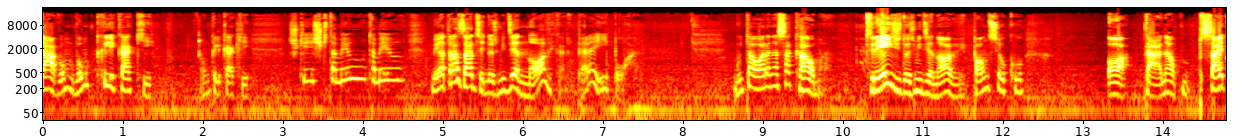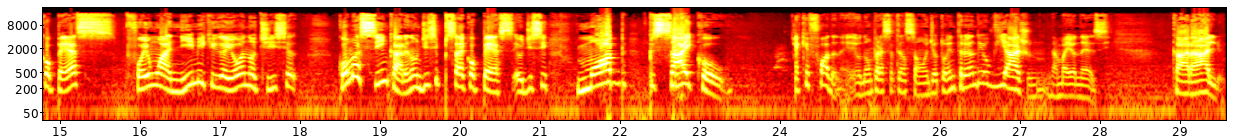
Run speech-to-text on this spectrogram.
Tá, vamos, vamos clicar aqui. Vamos clicar aqui. Acho que, acho que tá meio. tá meio. meio atrasado isso aí. 2019, cara. Pera aí, porra. Muita hora nessa calma. 3 de 2019, pau no seu cu. Ó, tá, não. Psycho Pass foi um anime que ganhou a notícia. Como assim, cara? Eu não disse Psycho Pass, eu disse Mob Psycho. É que é foda, né? Eu não presto atenção onde eu tô entrando e eu viajo na maionese. Caralho.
